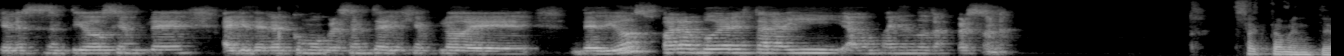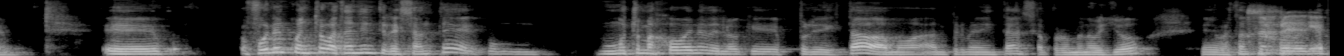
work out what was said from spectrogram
Que en ese sentido siempre hay que tener como presente el ejemplo de, de Dios para poder estar ahí acompañando a otras personas. Exactamente. Eh, fue un encuentro bastante interesante, con mucho más jóvenes de lo que proyectábamos en primera instancia, por lo menos yo, eh, bastante jóvenes.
